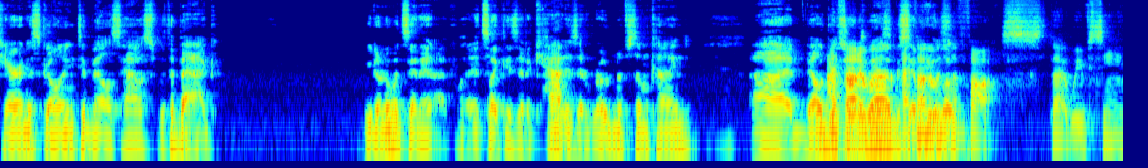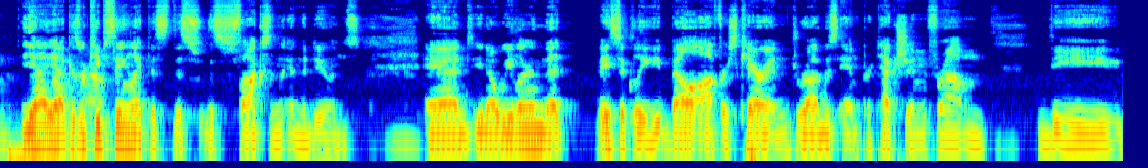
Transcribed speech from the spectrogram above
Karen is going to Belle's house with a bag. We don't know what's in it. It's like, is it a cat? Is it a rodent of some kind? Uh, Belle I gives thought her it was. drugs. I thought it was lo- the fox that we've seen. yeah, yeah, because we keep seeing like this this this fox in, in the dunes, and you know we learn that basically Belle offers Karen drugs and protection from the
